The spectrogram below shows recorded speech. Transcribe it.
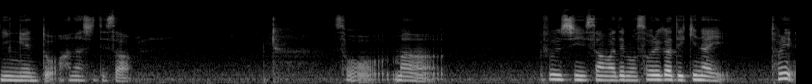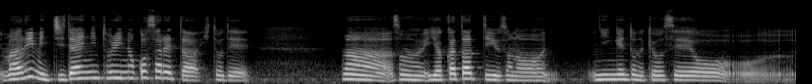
人間と話でさそうまあ風神さんはでもそれができない、まあ、ある意味時代に取り残された人で、まあ、その館っていうその人間との共生を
